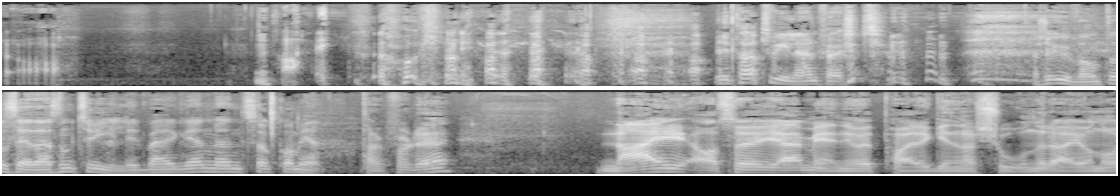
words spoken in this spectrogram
Ja. Nei. Ok. Vi tar tvileren først. Det er så uvant å se deg som tviler, Bergen, men så kom igjen. Takk for det. Nei, altså jeg mener jo et par generasjoner er jo nå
